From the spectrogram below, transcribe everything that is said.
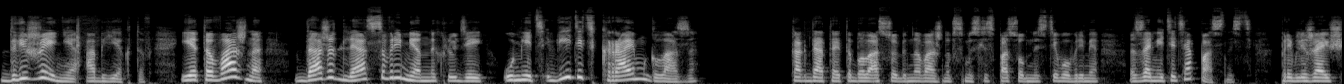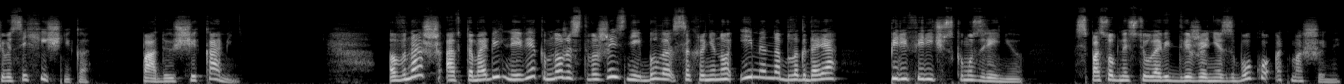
движение объектов, и это важно даже для современных людей — уметь видеть краем глаза. Когда-то это было особенно важно в смысле способности вовремя заметить опасность приближающегося хищника, падающий камень. В наш автомобильный век множество жизней было сохранено именно благодаря периферическому зрению, способности уловить движение сбоку от машины.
